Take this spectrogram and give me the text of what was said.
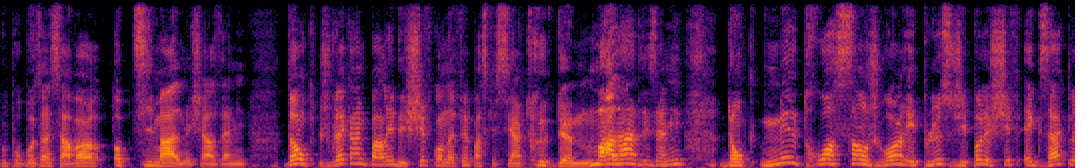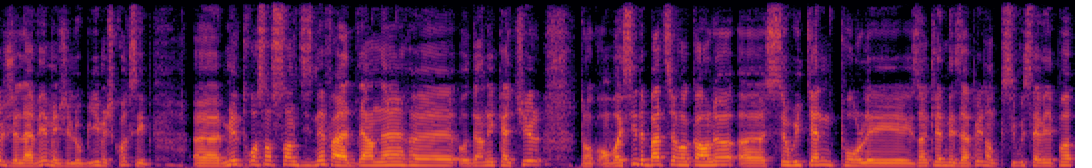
vous proposer un serveur optimal, mes chers amis. Donc, je voulais quand même parler des chiffres qu'on a fait parce que c'est un truc de malade, les amis. Donc, 1300 joueurs et plus. J'ai pas le chiffre exact, je l'avais, mais je l'ai oublié. Mais je crois que c'est 1379 euh, à la dernière, euh, au dernier calcul. Donc, on va essayer de battre ce record-là ce week-end pour les enclèmes des AP. Donc, si vous savez pas,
